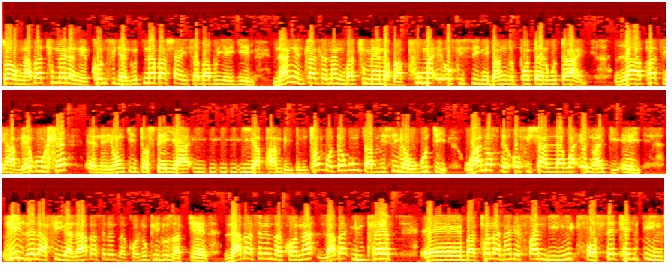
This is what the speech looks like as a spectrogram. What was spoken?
So ngabathumela ngeconfident ukuthi nabashayisa babuye kimi. Nangenhlanhla nangibathumela baphuma e-ofisini bangiripotela ukuthi hayi lapha sihambe kuhle and yonke into seya i- i- i- iya phambili. Mthomboto okungijabulisile ukuthi one of the official lakwa-NYDA lize lafika la basebenza khona uphila uzakutshela. La basebenza khona laba impressed eh bathola nale funding for certain things.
